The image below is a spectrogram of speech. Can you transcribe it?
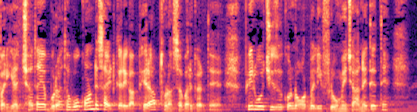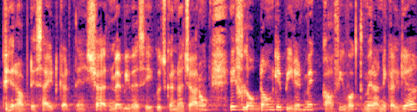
पर ये अच्छा था या बुरा था वो कौन डिसाइड करेगा? फिर आप थोड़ा सब्र करते हैं। फिर वो चीज़ों को नॉर्मली फ्लो में जाने देते हैं। फिर आप डिसाइड करते हैं। शायद मैं भी वैसे ही कुछ करना चाह रहा हूँ। इस लॉकडाउन के पीरियड में काफ़ी वक्त मेरा निकल गया।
